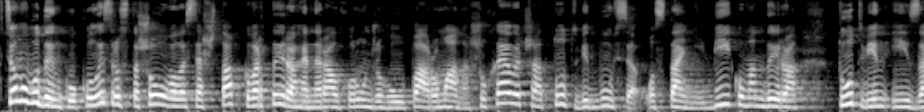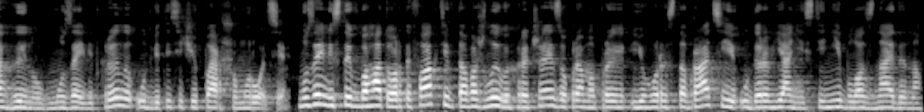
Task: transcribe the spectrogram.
В цьому будинку колись розташовувалася штаб-квартира генерал-хорунжого УПА Романа Шухевича. Тут відбувся останній бій командира. Тут він і загинув. Музей відкрили у 2001 році. Музей містив багато артефактів та важливих речей. Зокрема, при його реставрації у дерев'яній стіні була знайдена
